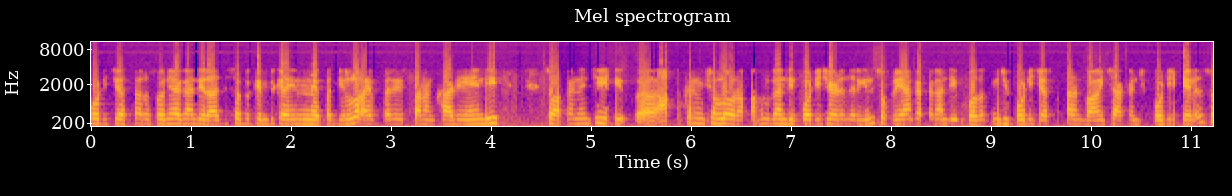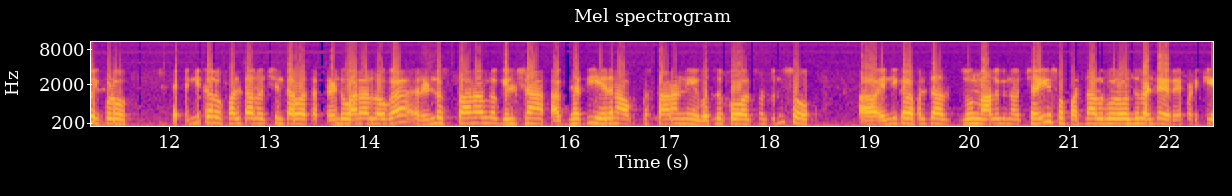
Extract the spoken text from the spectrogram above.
పోటీ చేస్తారు. సోనియా గాంధీ రాజ్యసభకు ఎంపిక అయిన నేపథ్యంలో రాయబరేలీ స్థానం ఖాళీ అయింది. సో అక్కడి నుంచి ఆఖరి నిమిషంలో రాహుల్ గాంధీ పోటీ చేయడం జరిగింది. సో ప్రియాంక గాంధీ మొదటి నుంచి పోటీ చేస్తారని భావించి అక్కడి నుంచి పోటీ చేయలేదు. సో ఇప్పుడు ఎన్నికలు ఫలితాలు వచ్చిన తర్వాత రెండు వారాల్లోగా రెండు స్థానాల్లో గెలిచిన అభ్యర్థి ఏదైనా ఒక స్థానాన్ని వదులుకోవాల్సి ఉంటుంది. సో ఎన్నికల ఫలితాలు జూన్ నాలుగున వచ్చాయి. సో పద్నాలుగు రోజులు అంటే రేపటికి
